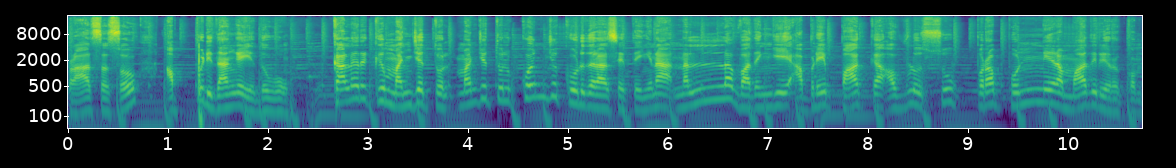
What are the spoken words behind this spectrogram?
ப்ராசஸோ அப்படி தாங்க எதுவும். கலருக்கு மஞ்சத்தூள். மஞ்சத்தூள் கொஞ்சம் கூடுதலாக சேர்த்தீங்கன்னா நல்லா வதங்கி அப்படியே பார்க்க அவ்வளோ சூப்பராக பொன்னிற மாதிரி இருக்கும்.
